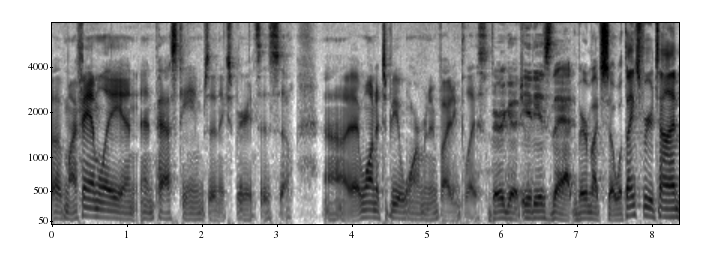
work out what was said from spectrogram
of my family and, and past teams and experiences. So uh, I want it to be a warm and inviting place. Very good. It is that, very much so. Well, thanks for your time.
